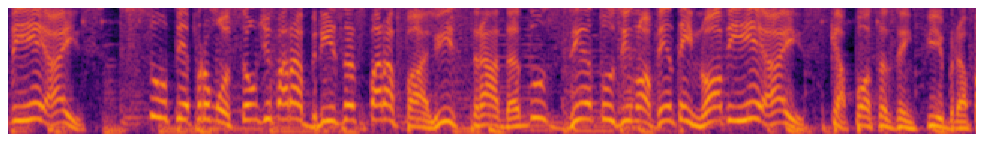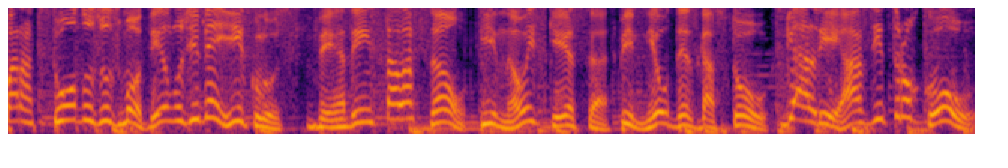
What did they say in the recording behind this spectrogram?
reais. Super promoção de para-brisas para palio e estrada R$ reais. Capotas em fibra para todos os modelos de veículos. Venda e instalação. E não esqueça, pneu desgastou, Galeazzi trocou.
